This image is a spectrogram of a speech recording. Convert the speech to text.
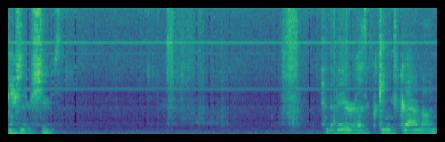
There's their shoes. And the bear has a king's crown on.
